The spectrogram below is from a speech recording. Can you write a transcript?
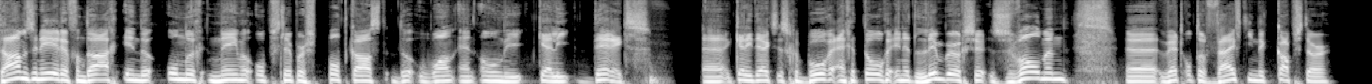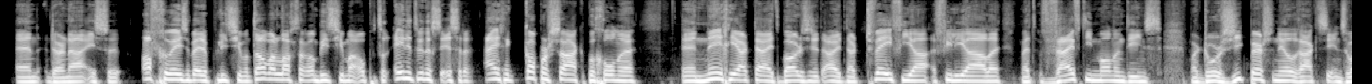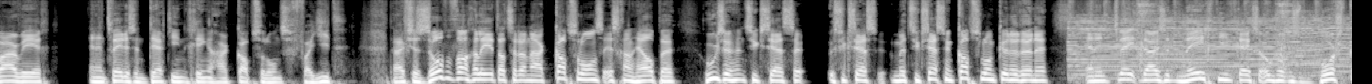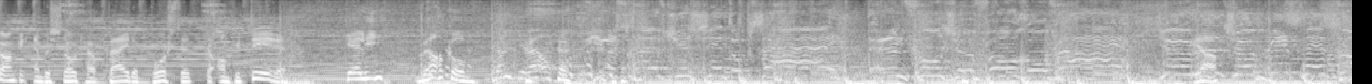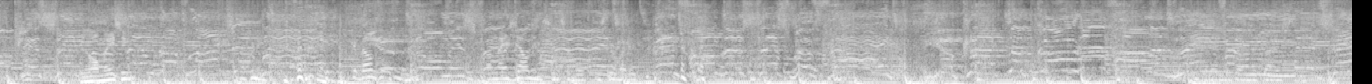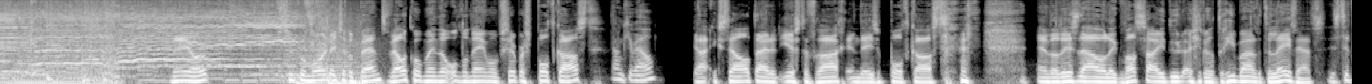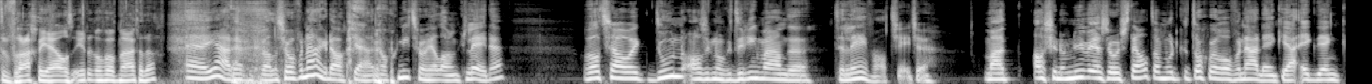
Dames en heren, vandaag in de Ondernemen op Slippers podcast de one and only Kelly Derks. Uh, Kelly Derks is geboren en getogen in het Limburgse Zwalmen. Uh, werd op de vijftiende kapster. En daarna is ze afgewezen bij de politie, want daar lag haar ambitie. Maar op de 21ste is ze haar eigen kapperszaak begonnen. In negen jaar tijd bouwden ze dit uit naar twee filialen met 15 man in dienst. Maar door ziek personeel raakte ze in zwaar weer. En in 2013 gingen haar kapsalons failliet. Daar heeft ze zoveel van geleerd dat ze daarna kapsalons is gaan helpen. Hoe ze hun successen, succes, met succes hun kapsalon kunnen runnen. En in 2019 kreeg ze ook nog eens borstkanker en besloot haar beide borsten te amputeren. Kelly, welkom. Dankjewel. Je schuift je shit opzij en voelt je vogelvrij. Je Ja. runt je business op je. Wil je meezingen? Niet. Ik heb wel geoefend. Droom is Maar mijn is niet zo goed, dus doe maar niet. bent van de stress bevrijd. Je kraakt de code van het leven met zekerheid. Nee hoor. Super mooi dat je er bent. Welkom in de Ondernemen op Slippers podcast. Dankjewel. Ja, ik stel altijd een eerste vraag in deze podcast. en dat is namelijk, wat zou je doen als je nog drie maanden te leven hebt? Is dit een vraag waar jij al eens eerder over hebt nagedacht? Eh, ja, daar heb ik wel eens over nagedacht. Ja, nog niet zo heel lang geleden. Wat zou ik doen als ik nog drie maanden te leven had? Jeetje. Maar als je hem nu weer zo stelt, dan moet ik er toch wel over nadenken. Ja, ik denk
